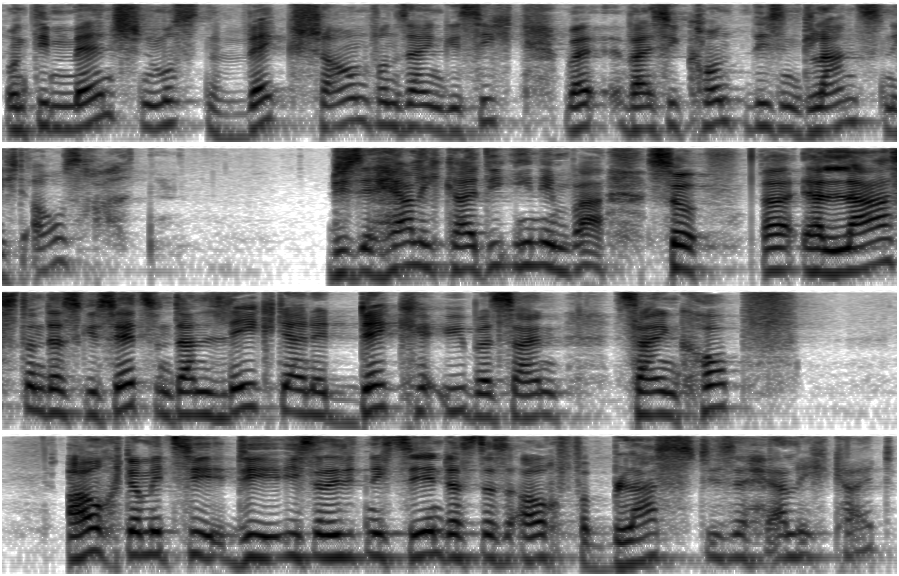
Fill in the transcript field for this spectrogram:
und die Menschen mussten wegschauen von seinem Gesicht, weil, weil sie konnten diesen Glanz nicht aushalten diese Herrlichkeit, die in ihm war. So, äh, er las dann das Gesetz und dann legte er eine Decke über sein, seinen Kopf, auch damit sie, die Israeliten nicht sehen, dass das auch verblasst, diese Herrlichkeit.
